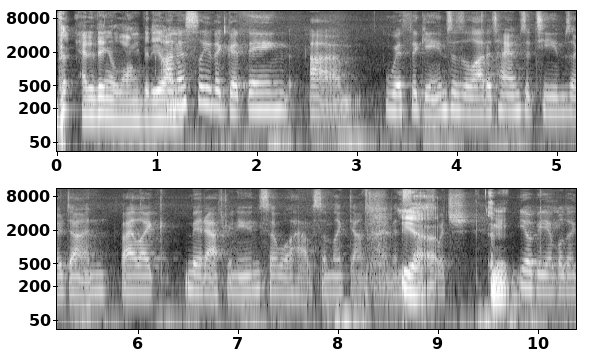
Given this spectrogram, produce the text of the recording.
editing a long video. Honestly, the good thing um, with the games is a lot of times the teams are done by like mid afternoon, so we'll have some like downtime and Yeah. stuff, which And- you'll be able to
